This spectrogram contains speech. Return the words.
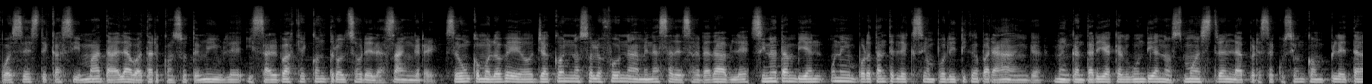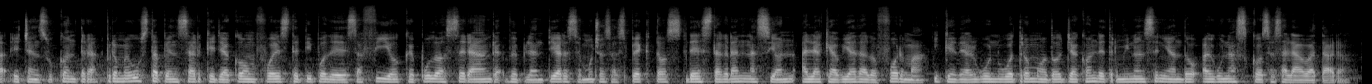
pues este casi mata al Avatar con su temible y salvaje control sobre la sangre. Según como lo veo, Jakon no solo fue una amenaza desagradable, sino también una importante lección política para Ang. Me encantaría que algún día nos muestren la persecución completa hecha en su contra, pero me gusta pensar que Jacón fue este tipo de desafío que pudo hacer a Ang replantearse muchos aspectos de esta gran nación a la que había dado forma, y que de algún u otro modo Jacón le terminó enseñando algunas cosas al avatar.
